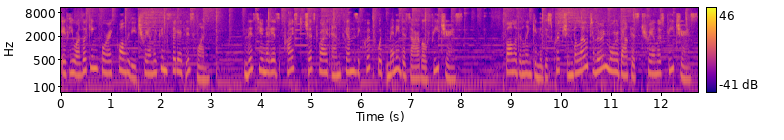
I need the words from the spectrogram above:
If you are looking for a quality trailer consider this one. This unit is priced just right and comes equipped with many desirable features. Follow the link in the description below to learn more about this trailer's features.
